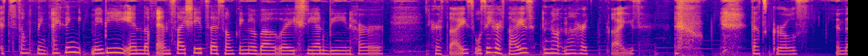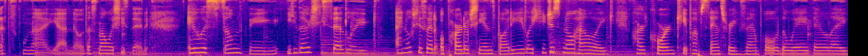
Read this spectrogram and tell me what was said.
it's something. I think maybe in the fan side she says something about like Xian being her her thighs. Was it her thighs? No, not her thighs. that's gross. And that's not, yeah, no, that's not what she said. It was something. Either she said, like, I know she said a part of Xian's body. Like you just know how like hardcore K-pop stands, for example, the way they're like,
